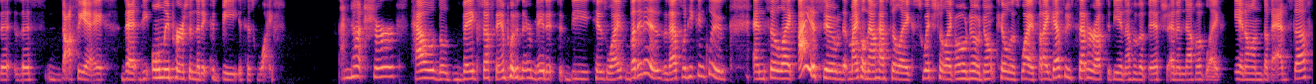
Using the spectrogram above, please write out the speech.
th- this dossier that the only person that it could be is his wife. I'm not sure how the vague stuff Sam put in there made it to be his wife, but it is. That's what he concludes. And so, like, I assume that Michael now has to, like, switch to, like, oh no, don't kill this wife. But I guess we've set her up to be enough of a bitch and enough of, like, in on the bad stuff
